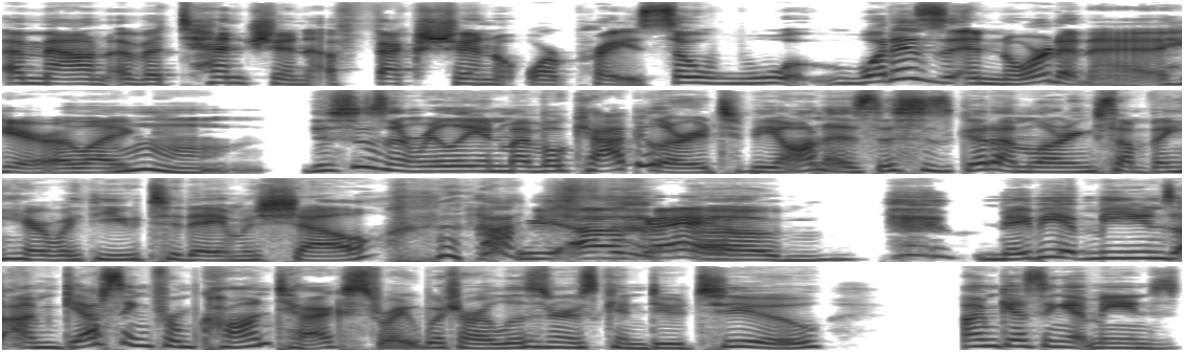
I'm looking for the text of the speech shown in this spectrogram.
amount of attention, affection, or praise. So, w- what is inordinate here? Like, mm, this isn't really in my vocabulary, to be honest. This is good. I'm learning something here with you today, Michelle. okay. Um, maybe it means, I'm guessing from context, right, which our listeners can do too. I'm guessing it means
